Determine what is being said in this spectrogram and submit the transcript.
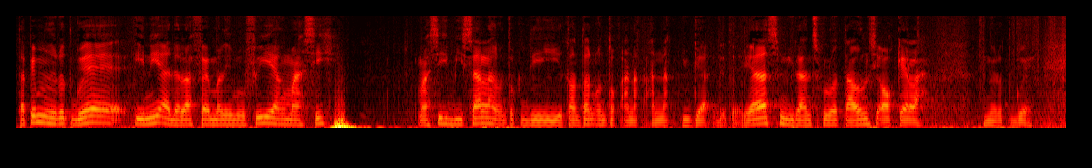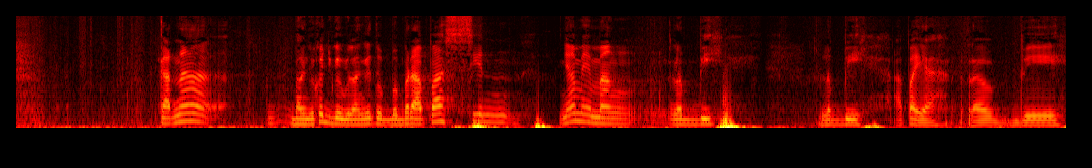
tapi menurut gue ini adalah family movie yang masih masih bisa lah untuk ditonton untuk anak-anak juga gitu. Ya 9-10 tahun sih oke okay lah menurut gue. Karena Bang Joko juga bilang gitu beberapa scene-nya memang lebih lebih apa ya lebih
